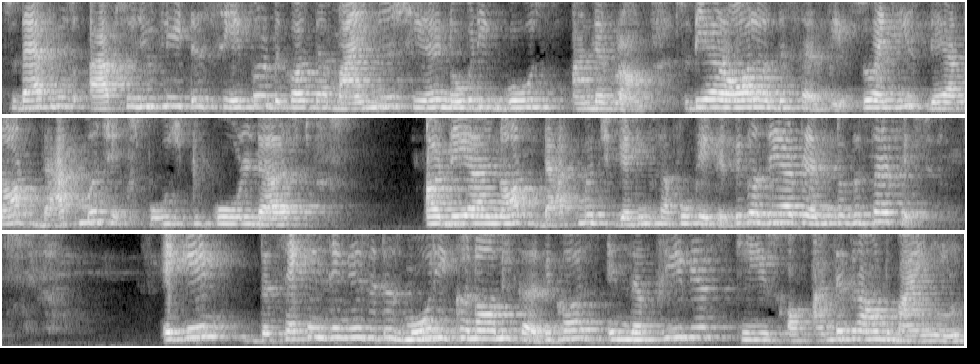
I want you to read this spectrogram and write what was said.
So that was absolutely it is safer because the miners here nobody goes underground. So they are all on the surface. So at least they are not that much exposed to coal dust or they are not that much getting suffocated because they are present on the surface. Again, the second thing is it is more economical because in the previous case of underground mining,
